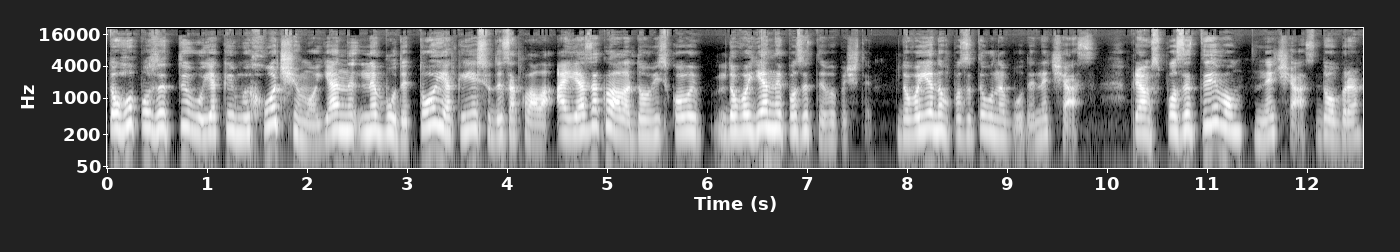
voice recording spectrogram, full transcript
Того позитиву, який ми хочемо, я не, буде той, який я сюди заклала. А я заклала до військової, до воєнний позитив, вибачте. До воєнного позитиву не буде, не час. Прям з позитивом не час. Добре.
